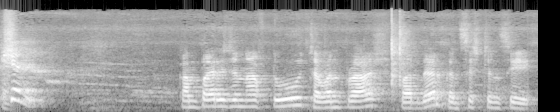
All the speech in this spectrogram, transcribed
Action. Comparison of two Chavanprash for their consistency.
